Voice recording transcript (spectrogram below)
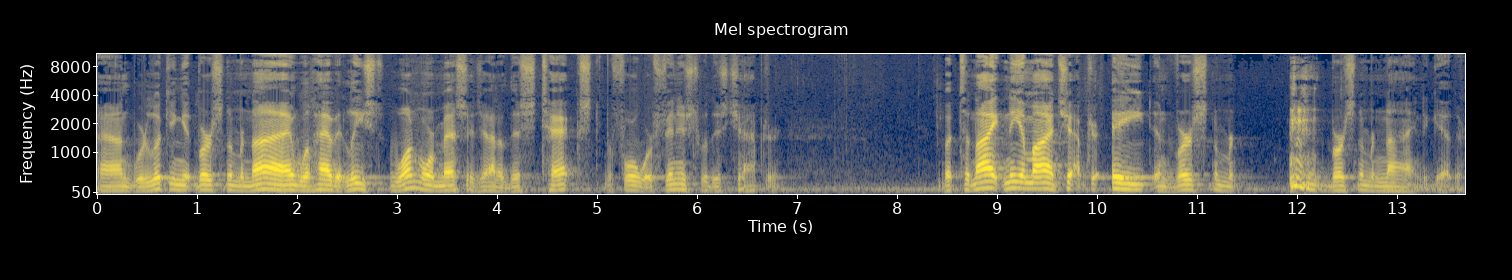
And we're looking at verse number 9. We'll have at least one more message out of this text before we're finished with this chapter. But tonight, Nehemiah chapter 8 and verse number, verse number 9 together.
